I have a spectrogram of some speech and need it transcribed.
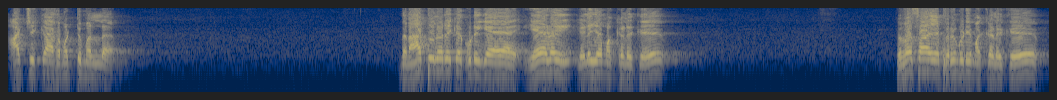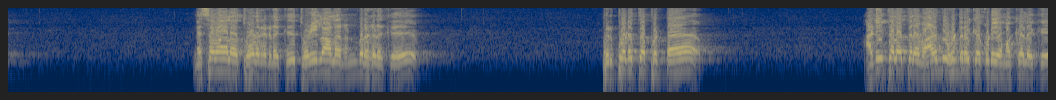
ஆட்சிக்காக மட்டுமல்ல இந்த நாட்டில் இருக்கக்கூடிய ஏழை எளிய மக்களுக்கு விவசாய பெருங்குடி மக்களுக்கு நெசவாள தோழர்களுக்கு தொழிலாளர் நண்பர்களுக்கு பிற்படுத்தப்பட்ட அடித்தளத்தில் வாழ்ந்து கொண்டிருக்கக்கூடிய மக்களுக்கு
